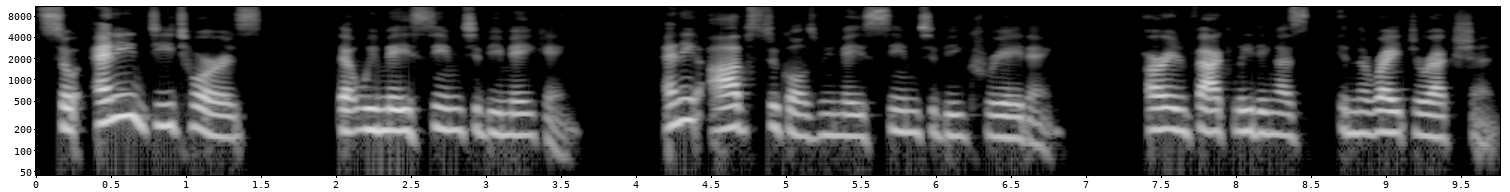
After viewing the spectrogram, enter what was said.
So, any detours that we may seem to be making, any obstacles we may seem to be creating, are in fact leading us in the right direction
